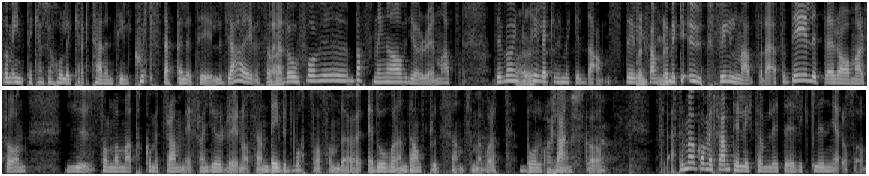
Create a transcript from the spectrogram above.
som inte kanske håller karaktären till quickstep eller till jive sådär, Nej. då får vi bassning av juryn att det var inte det. tillräckligt mycket dans. Det är Men- liksom för men- mycket utfyllnad sådär. Så det är lite ramar från som de har kommit fram med från juryn och sen David Watson som är då vår dansproducent som är vårt bollplank. det. och, Sådär. Så de har kommit fram till liksom lite riktlinjer och så.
